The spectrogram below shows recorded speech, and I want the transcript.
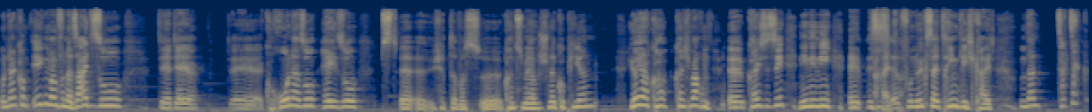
Und dann kommt irgendwann von der Seite so der, der, der Corona so, hey, so, pst, äh, äh, ich hab da was, äh, kannst du mir schnell kopieren? Ja, ja, kann, kann ich machen. Äh, kann ich das sehen? Nee, nee, nee, äh, es Ach, ist äh, von höchster Dringlichkeit. Und dann, zack, zack,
